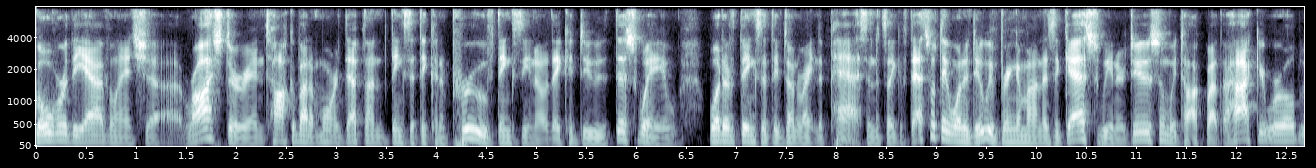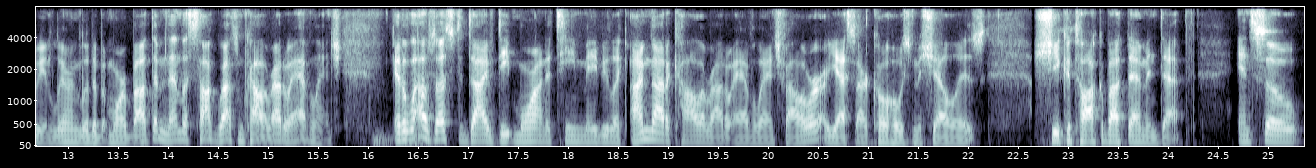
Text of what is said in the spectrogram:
go over the Avalanche uh, roster and talk about it more in depth on things that they could improve, things you know they could do this way, what are things that they've done right in the past, and it's like if that's what they want to do, we bring them on as a guest, we introduce them, we talk about the hockey world, we learn a little bit more about them, then let's talk about some Colorado Avalanche. It allows us to dive deep more on a team, maybe like I'm not a Colorado Avalanche follower, yes, our co-host Michelle is. She could talk about them in depth. And so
